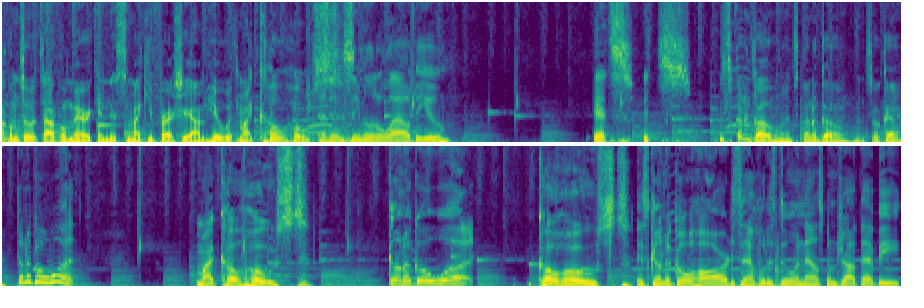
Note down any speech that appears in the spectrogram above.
Welcome to Otaku American. This is Mikey Fresh here. I'm here with my co-host. That didn't seem a little loud to you. It's it's it's gonna go. It's gonna go. It's okay. Gonna go what? My co-host, Gonna go what? co-host. It's gonna go hard. Is that what it's doing now? It's gonna drop that beat.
